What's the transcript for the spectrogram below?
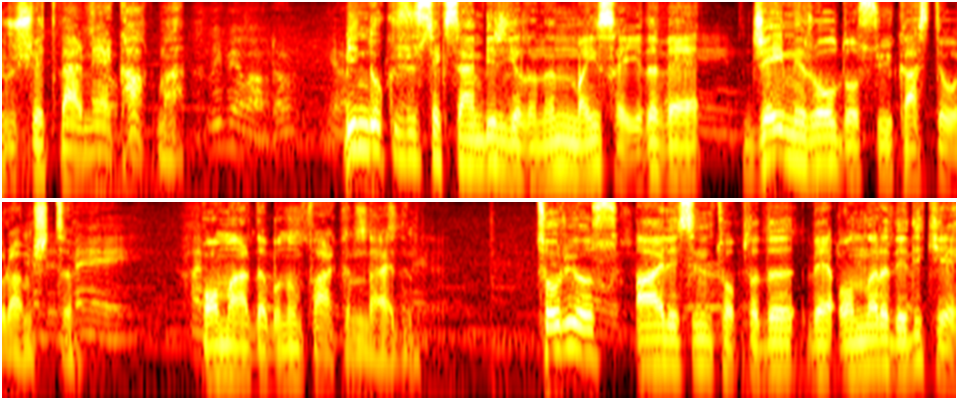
Rüşvet vermeye kalkma. 1981 yılının Mayıs ayıydı ve Jamie Roldos suikaste uğramıştı. Omar da bunun farkındaydı. Torios ailesini topladı ve onlara dedi ki,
